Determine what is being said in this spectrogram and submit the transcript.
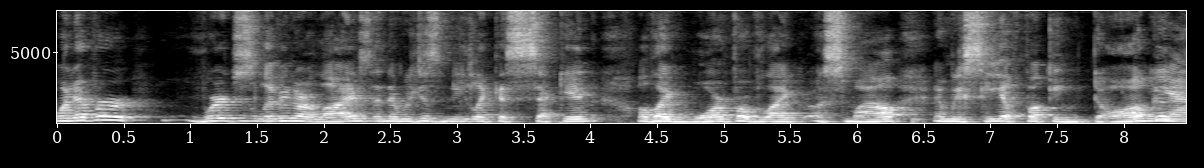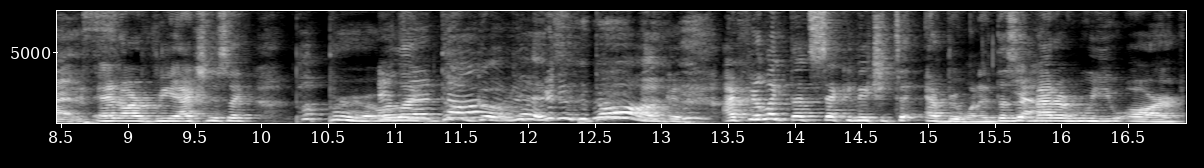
whenever we're just living our lives and then we just need like a second of like warmth of like a smile and we see a fucking dog. Yes. And our reaction is like pupper or It's like doggo. dog. Yeah, it's a dog. I feel like that's second nature to everyone. It doesn't Yeah. matter who you are.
